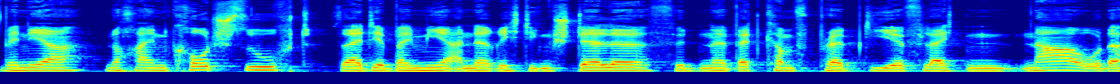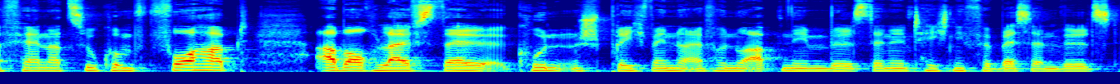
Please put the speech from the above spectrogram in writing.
wenn ihr noch einen Coach sucht, seid ihr bei mir an der richtigen Stelle für eine Wettkampfprep, die ihr vielleicht in naher oder ferner Zukunft vorhabt, aber auch Lifestyle-Kunden, sprich, wenn du einfach nur abnehmen willst, deine Technik verbessern willst,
